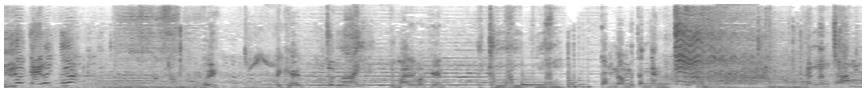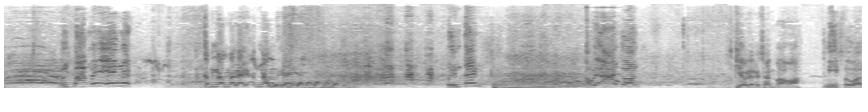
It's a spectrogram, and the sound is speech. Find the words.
มีเรื่องใหญ่เลยเสือเฮ้ย ไอ้เคนจดหมายจุดหมายเลยว่าเคนไอ้กำนันกำนันกำนำไม่กำนันกำนันช้ำมันปากไม่เองอะกำนำอะไรกำนำอะไรตื่นเต้น เอาไปอ่านก่อน เกี่ยวอะไรกับฉันเปล่าวะมีส่วน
